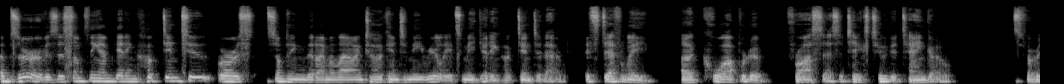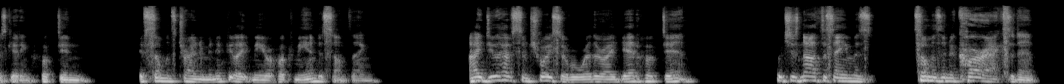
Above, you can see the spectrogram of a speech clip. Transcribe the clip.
observe, is this something I'm getting hooked into or is something that I'm allowing to hook into me? Really, it's me getting hooked into that. It's definitely a cooperative process. It takes two to tango as far as getting hooked in. If someone's trying to manipulate me or hook me into something, I do have some choice over whether I get hooked in, which is not the same as someone's in a car accident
